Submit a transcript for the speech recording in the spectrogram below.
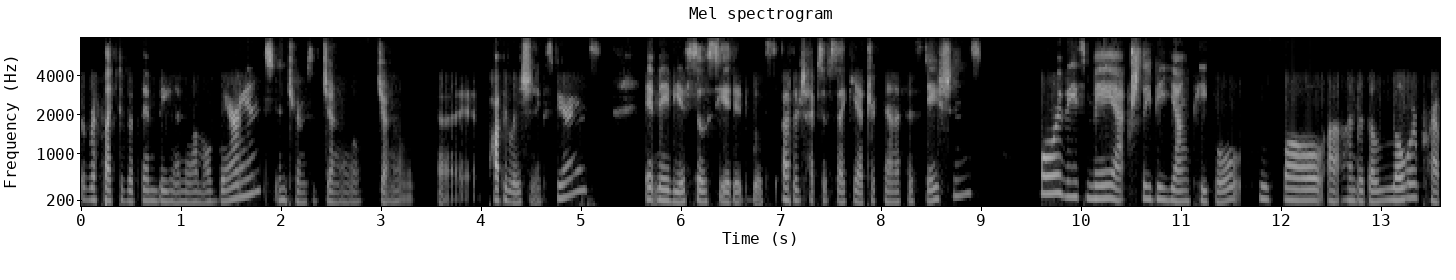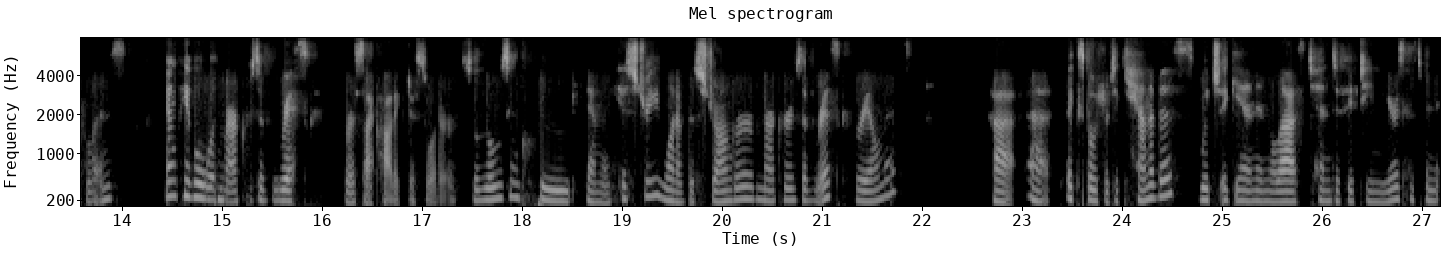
reflective of them being a normal variant in terms of general general uh, population experience. It may be associated with other types of psychiatric manifestations, or these may actually be young people who fall uh, under the lower prevalence young people with markers of risk for a psychotic disorder. So those include family history, one of the stronger markers of risk for illness, uh, uh, exposure to cannabis, which again in the last 10 to 15 years has been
